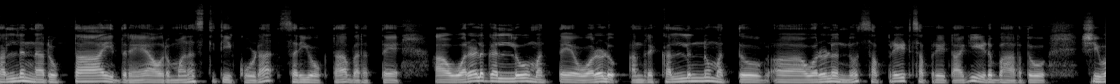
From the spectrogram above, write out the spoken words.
ಕಲ್ಲನ್ನು ರುಬ್ತಾ ಇದ್ದರೆ ಅವರ ಮನಸ್ಥಿತಿ ಕೂಡ ಸರಿ ಹೋಗ್ತಾ ಬರುತ್ತೆ. ಆ ಒರಳುಗಲ್ಲು ಮತ್ತು ಒರಳು ಅಂದರೆ ಕಲ್ಲನ್ನು ಮತ್ತು ಒರಳನ್ನು ಸಪ್ರೇಟ್ ಸಪ್ರೇಟಾಗಿ ಇಡಬಾರ್ದು. ಶಿವ,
